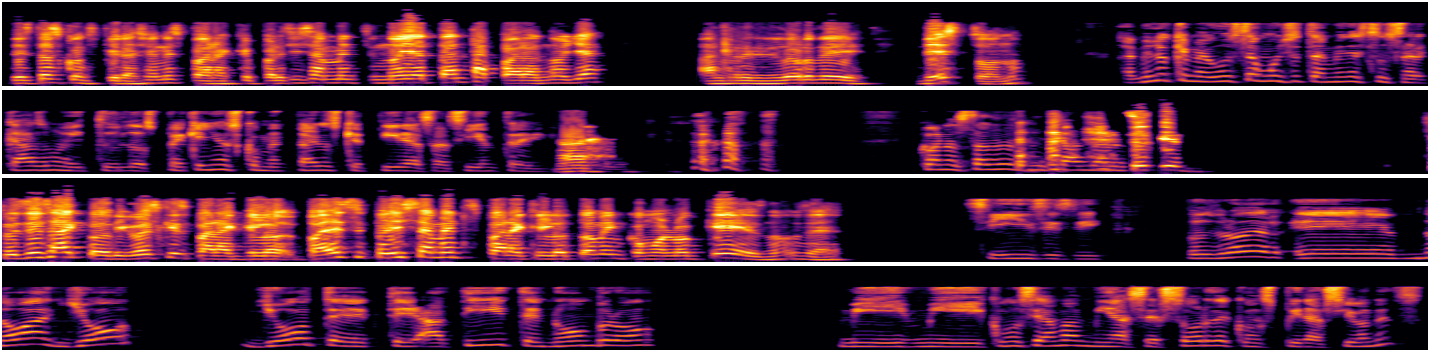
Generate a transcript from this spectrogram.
de, estas conspiraciones para que precisamente no haya tanta paranoia alrededor de, de, esto, ¿no? A mí lo que me gusta mucho también es tu sarcasmo y tus, los pequeños comentarios que tiras así entre... Ah. Cuando estás explicando. es que, pues exacto, digo, es que es para que lo, parece, precisamente es para que lo tomen como lo que es, ¿no? O sea. Sí, sí, sí. Pues, brother, eh, Noah, yo, yo te, te, a ti te nombro mi, mi, ¿cómo se llama? Mi asesor de conspiraciones.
